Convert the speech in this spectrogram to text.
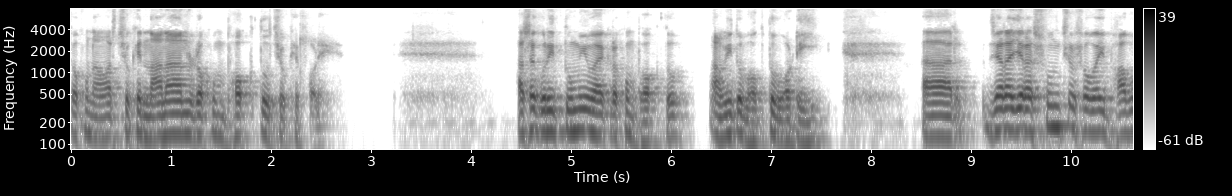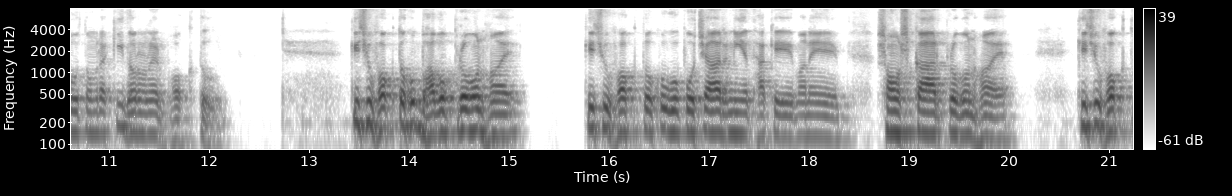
তখন আমার চোখে নানান রকম ভক্ত চোখে পড়ে। আশা করি তুমিও একরকম ভক্ত, আমি তো ভক্ত বটেই। আর যারা যারা শুনছো সবাই ভাবো তোমরা কি ধরনের ভক্ত। কিছু ভক্ত খুব ভাবপ্রবণ হয়, কিছু ভক্ত খুব উপচার নিয়ে থাকে মানে সংস্কার প্রবণ হয়, কিছু ভক্ত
